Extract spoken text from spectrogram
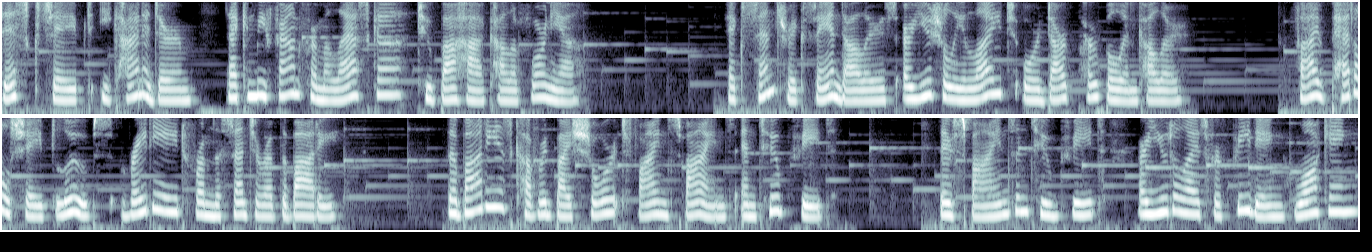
disc shaped echinoderm that can be found from Alaska to Baja California. Eccentric sand dollars are usually light or dark purple in color. Five petal shaped loops radiate from the center of the body. The body is covered by short, fine spines and tube feet. Their spines and tube feet are utilized for feeding, walking,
